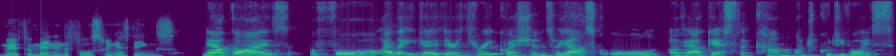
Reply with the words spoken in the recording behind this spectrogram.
move for men in the full swing of things. Now, guys, before I let you go, there are three questions we ask all of our guests that come onto Coogee Voice.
